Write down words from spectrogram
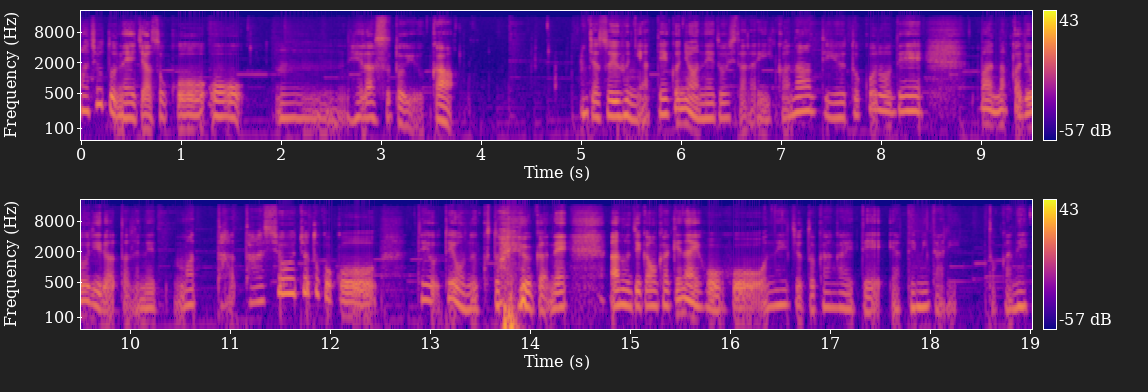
まあ、ちょっとねじゃあそこを、うん、減らすというかじゃあそういうふうにやっていくにはねどうしたらいいかなっていうところでまあなんか料理だったらね、まあ、多少ちょっとここ手を手を抜くというかねあの時間をかけない方法をねちょっと考えてやってみたりとかね、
